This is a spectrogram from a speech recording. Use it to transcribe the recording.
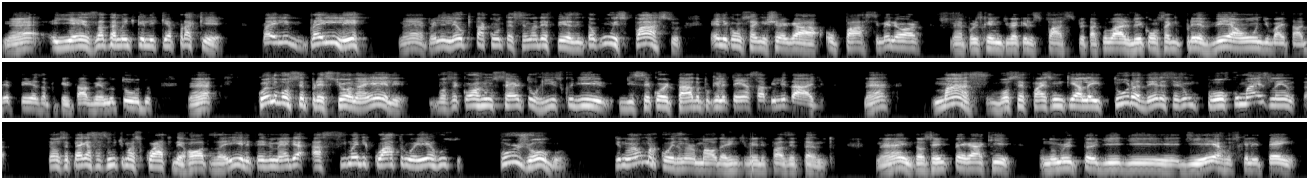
né? E é exatamente o que ele quer para quê? Para ele, ele ler, né? Para ele ler o que está acontecendo na defesa. Então, com espaço, ele consegue enxergar o passe melhor, né? Por isso que a gente vê aqueles passes espetaculares, ele consegue prever aonde vai estar tá a defesa, porque ele está vendo tudo, né? Quando você pressiona ele, você corre um certo risco de, de ser cortado porque ele tem essa habilidade, né? Mas você faz com que a leitura dele seja um pouco mais lenta. Então, você pega essas últimas quatro derrotas aí, ele teve média acima de quatro erros por jogo. que não é uma coisa normal da gente ver ele fazer tanto. Né? Então, se a gente pegar aqui o número de, de, de erros que ele tem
